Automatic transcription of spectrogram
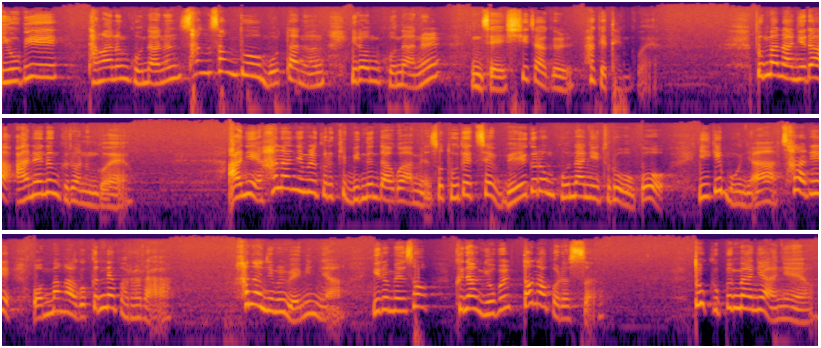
욥이 당하는 고난은 상상도 못하는 이런 고난을 이제 시작을 하게 된 거예요. 뿐만 아니라 아내는 그러는 거예요. 아니 하나님을 그렇게 믿는다고 하면서 도대체 왜 그런 고난이 들어오고 이게 뭐냐 차라리 원망하고 끝내버려라 하나님을 왜 믿냐 이러면서 그냥 욥을 떠나버렸어요 또 그뿐만이 아니에요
